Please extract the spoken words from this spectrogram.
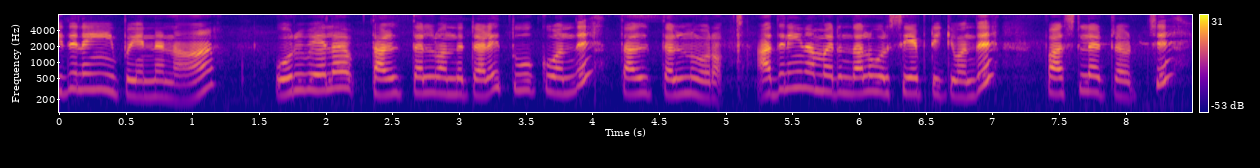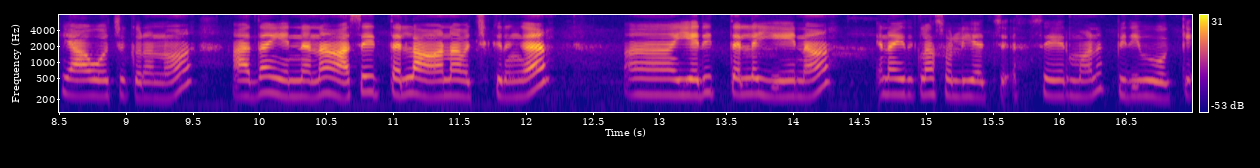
இதுலேயும் இப்போ என்னென்னா ஒருவேளை தள் தள் வந்துட்டாலே தூக்கு வந்து தள் தள்னு வரும். அதுலேயும் நம்ம இருந்தாலும் ஒரு சேஃப்டிக்கு வந்து ஃபஸ்ட் லெட்டரை வச்சு யாவோ வச்சுக்கிறணும். அதான் என்னென்னா அசைத்தல்ல ஆனா வச்சுக்கிறோங்க. எரித்தல்ல ஏனா ஏன்னா இதுக்கெலாம் சொல்லியாச்சு. சேர்மான பிரிவு ஓகே.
